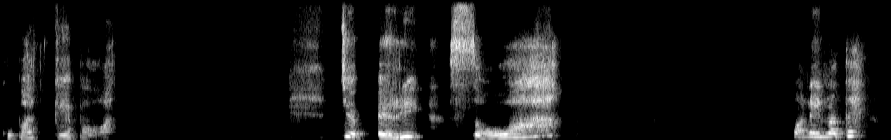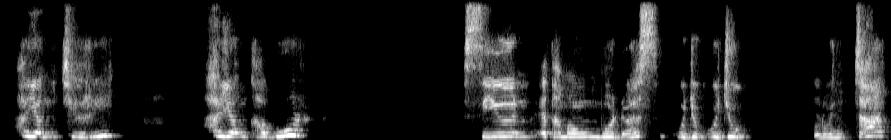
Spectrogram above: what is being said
kupat kepot. Cep Eri soak. Manehna teh hayang cerik, hayang kabur. Sieun eta mau bodas ujug-ujug luncat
